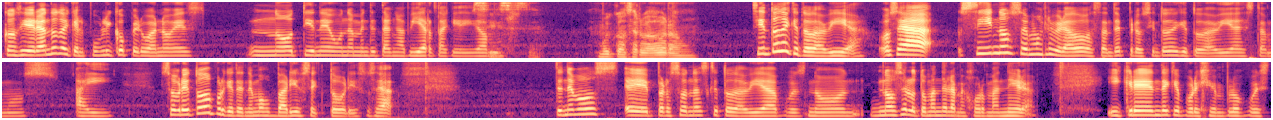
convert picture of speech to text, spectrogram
considerando de que el público peruano es no tiene una mente tan abierta que digamos. Sí, sí, sí. Muy conservador aún. Siento de que todavía, o sea, sí nos hemos liberado bastante, pero siento de que todavía estamos ahí. Sobre todo porque tenemos varios sectores, o sea, tenemos eh, personas que todavía pues no, no se lo toman de la mejor manera. Y creen de que, por ejemplo, pues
